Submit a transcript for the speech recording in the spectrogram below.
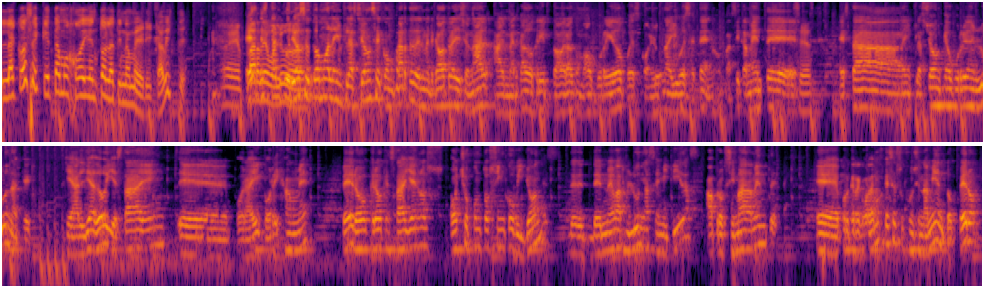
la cosa es que estamos jodidos en toda Latinoamérica, ¿viste? Eh, es, tan curioso cómo la inflación se comparte del mercado tradicional al mercado cripto, ahora como ha ocurrido pues con Luna y UST, ¿no? Básicamente esta inflación que ha ocurrido en Luna, que, que al día de hoy está en, eh, por ahí corríjanme, pero creo que está ya en los 8.5 billones de, nuevas lunas emitidas aproximadamente, eh, porque recordemos que ese es su funcionamiento, pero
